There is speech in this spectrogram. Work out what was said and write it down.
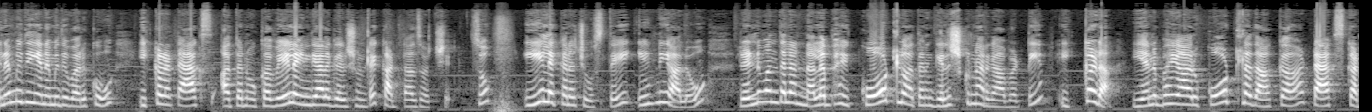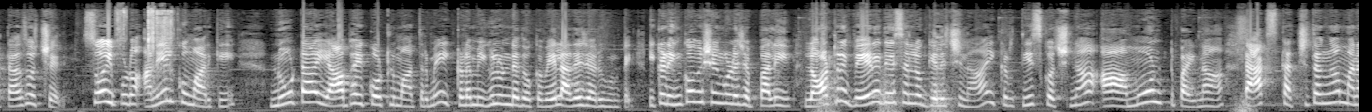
ఎనిమిది ఎనిమిది వరకు ఇక్కడ ట్యాక్స్ అతను ఒకవేళ ఇండియాలో గెలుచుంటే కట్టాల్సి వచ్చేది సో ఈ లెక్కన చూస్తే ఇండియాలో రెండు వందల నలభై కోట్లు అతను గెలుచుకున్నారు కాబట్టి ఇక్కడ ఎనభై ఆరు కోట్ల దాకా ట్యాక్స్ కట్టాల్సి వచ్చేది. సో ఇప్పుడు అనిల్ కుమార్కి నూట యాభై కోట్లు మాత్రమే ఇక్కడ మిగులుండేది. ఒకవేళ అదే జరుగుంటే ఇక్కడ ఇంకో విషయం కూడా చెప్పాలి. లాటరీ వేరే దేశంలో గెలిచినా ఇక్కడ తీసుకొచ్చిన ఆ అమౌంట్ పైన ట్యాక్స్ ఖచ్చితంగా మన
